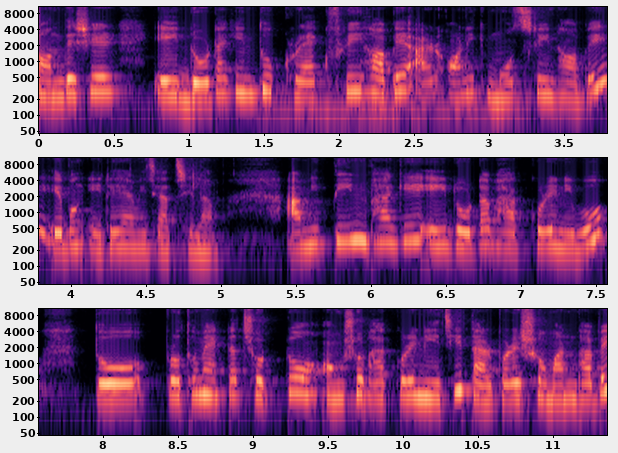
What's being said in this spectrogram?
সন্দেশের এই ডোটা কিন্তু ক্র্যাক ফ্রি হবে আর অনেক মসৃণ হবে এবং এটাই আমি চাচ্ছিলাম। আমি তিন ভাগে এই ডোটা ভাগ করে নিব। তো প্রথমে একটা ছোট্ট অংশ ভাগ করে নিয়েছি, তারপরে সমানভাবে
